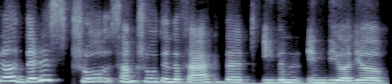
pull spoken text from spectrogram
You know, there is true some truth in the fact that even in the earlier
